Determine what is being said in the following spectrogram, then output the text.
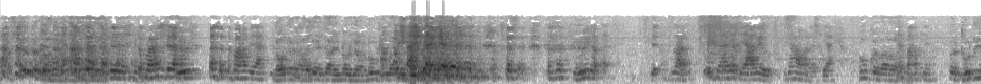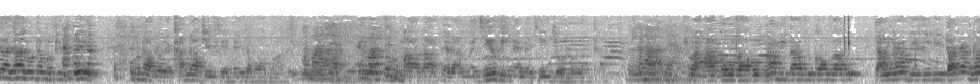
ဘာဆဲတယ်လားသမန်ဗျာသမန်ဗျာတော့တခါလေကြာရင်တော့ရအောင်လုပ်ထလိုက်ပြီးတော့လာကြားရတရားလေးကိုရပါတယ်ဗျာဟုတ်ကလားရပါဗျာဒုတိယရလို့လည်းမဖြစ်ဘူးလေခုနပြောတဲ့ခန္ဓာဖြစ်စဉ်နဲ့ရောမှာလေသမန်ဗျာအဲ့သမဒါန်သူဗျာ့မှာကအဲ့ဒါငချင်းစီနဲ့ငချင်းကြော်လို့လိုက်တာသမန်ဗျာသူကငါကောင်းစားဖို့ငါမိသားစုကောင်းစားဖို့ ဒါငါပြည်စီတွေဒါကငါ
